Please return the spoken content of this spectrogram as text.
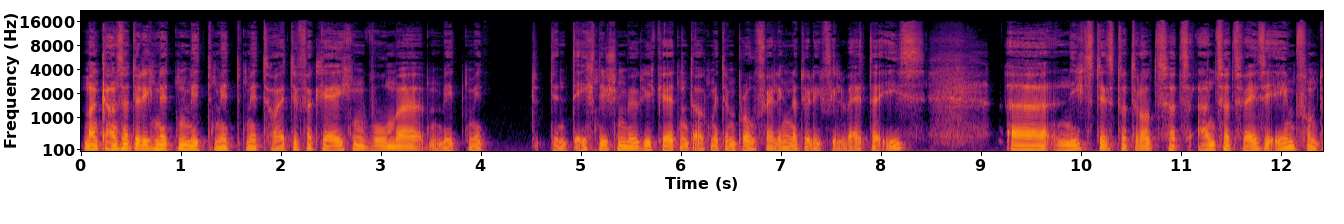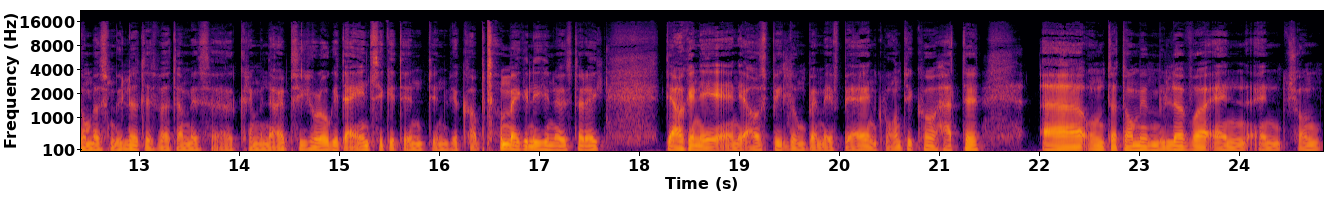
Man kann es natürlich nicht mit, mit, mit heute vergleichen, wo man mit, mit den technischen Möglichkeiten und auch mit dem Profiling natürlich viel weiter ist. Äh, nichtsdestotrotz hat es ansatzweise eben von Thomas Müller, das war damals ein Kriminalpsychologe, der einzige, den, den wir gehabt haben eigentlich in Österreich, der auch eine, eine Ausbildung beim FBI in Quantico hatte, äh, und der Tommy Müller war ein, ein schon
